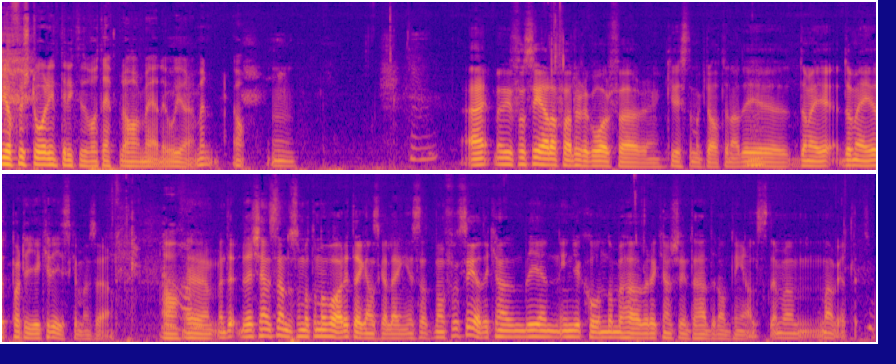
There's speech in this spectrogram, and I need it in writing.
jag, förstår inte riktigt vad ett äpple har med det att göra, men ja. Mm. Mm. Nej, men vi får se i alla fall hur det går för Kristdemokraterna. Det är, mm. de, är, de är ju ett parti i kris kan man säga. Ja. Eh, men det, det, känns ändå som att de har varit där ganska länge så att man får se. Det kan bli en injektion de behöver. Det kanske inte händer någonting alls. Det man, man vet liksom.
